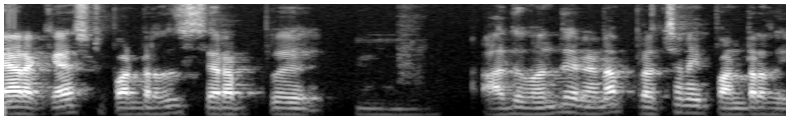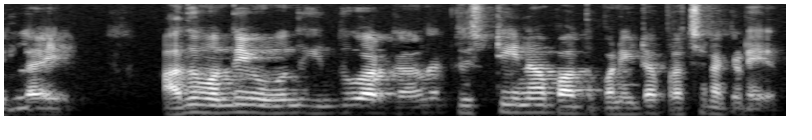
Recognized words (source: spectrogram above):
வேற கேஸ்ட் பண்றது சிறப்பு. அது வந்து என்னன்னா பிரச்சனை பண்றது இல்லை. அது வந்து இவங்க வந்து இந்துவா இருக்காங்க கிறிஸ்டினா பார்த்து பண்ணிட்டா பிரச்சனை கிடையாது.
